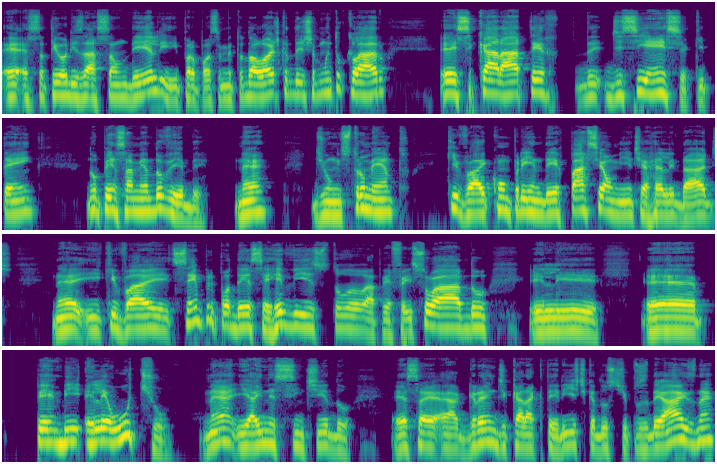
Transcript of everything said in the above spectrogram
essa teorização dele e proposta metodológica deixa muito claro esse caráter de, de ciência que tem no pensamento do Weber, né? De um instrumento que vai compreender parcialmente a realidade, né? E que vai sempre poder ser revisto, aperfeiçoado, ele é, ele é útil, né? E aí, nesse sentido, essa é a grande característica dos tipos ideais, né?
